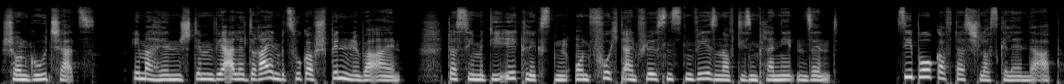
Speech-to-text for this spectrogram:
Schon gut, Schatz. Immerhin stimmen wir alle drei in Bezug auf Spinnen überein, dass sie mit die ekligsten und furchteinflößendsten Wesen auf diesem Planeten sind. Sie bog auf das Schlossgelände ab.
